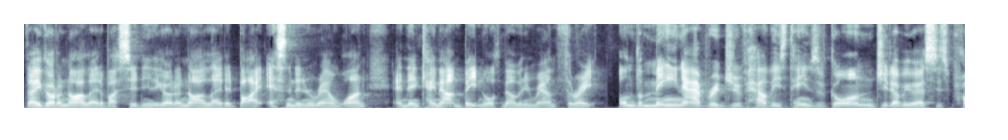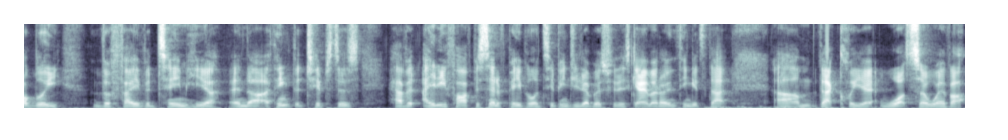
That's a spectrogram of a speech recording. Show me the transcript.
they got annihilated by Sydney, they got annihilated by Essendon in round one, and then came out and beat North Melbourne in round three on the mean average of how these teams have gone, GWS is probably the favoured team here. And uh, I think the tipsters have it. 85% of people are tipping GWS for this game. I don't think it's that um, that clear whatsoever.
